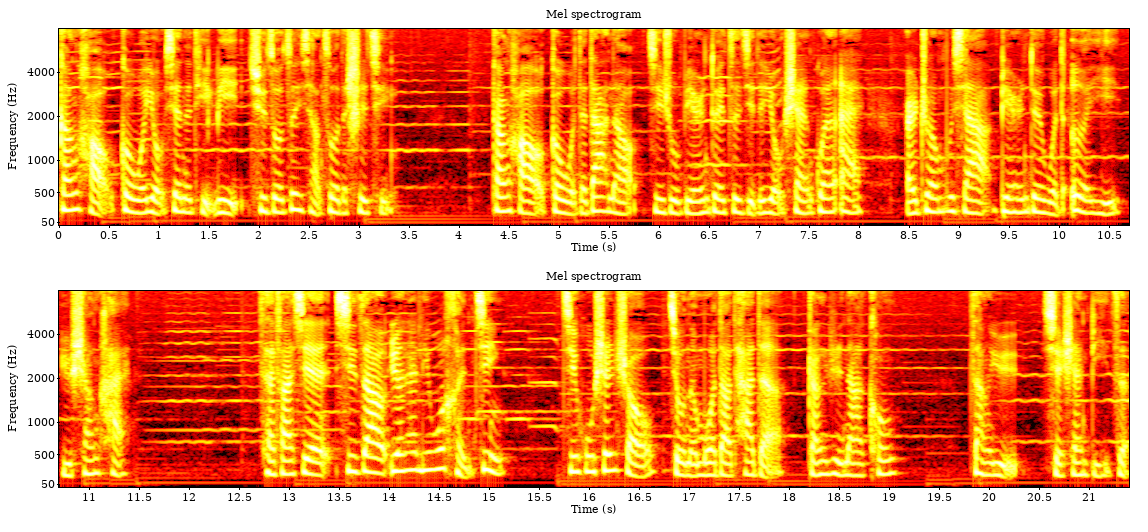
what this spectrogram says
刚好够我有限的体力去做最想做的事情，刚好够我的大脑记住别人对自己的友善关爱，而装不下别人对我的恶意与伤害。才发现西藏原来离我很近，几乎伸手就能摸到它的冈日纳空，藏语雪山鼻子。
